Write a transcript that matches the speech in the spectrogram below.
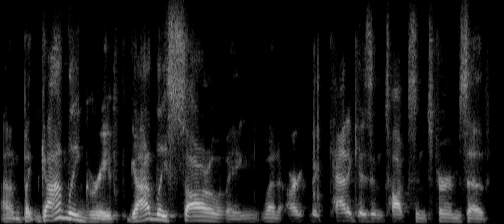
Um, but godly grief, godly sorrowing, what our the catechism talks in terms of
